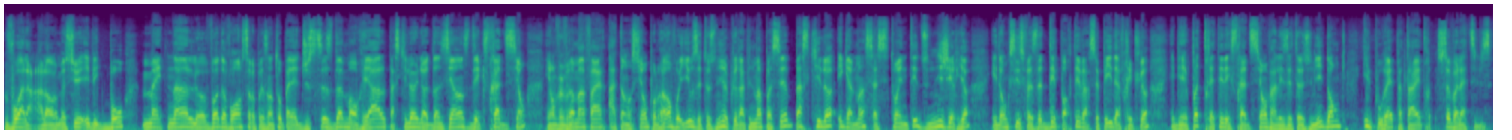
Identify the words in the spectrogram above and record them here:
Voilà. Alors, Monsieur Ebigbo, maintenant, là, va devoir se représenter au Palais de justice de Montréal parce qu'il a une audience d'extradition et on veut vraiment faire attention pour le renvoyer aux États-Unis le plus rapidement possible parce qu'il a également sa citoyenneté du Nigeria et donc s'il se faisait déporter vers ce pays d'Afrique-là, eh bien, pas de traité d'extradition vers les États-Unis, donc il pourrait peut-être se volatiliser.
